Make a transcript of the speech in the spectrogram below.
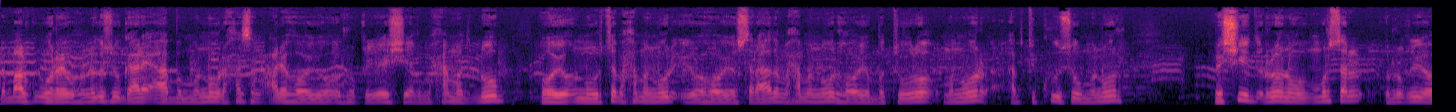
Dhambaalka ugu horreeya wuxuu naga soo gaaray aabba manuur xasan cali hooyo ruqiye sheekh maxamed dhuub hooyo nuurto maxamed nuur iyo hooyo salaado maxamed nuur hooyo batuulo manuur abtikuusow manuur rashiid ronow mursal ruqiyo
